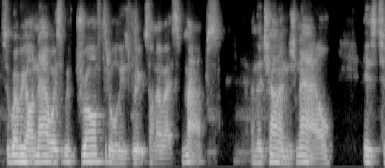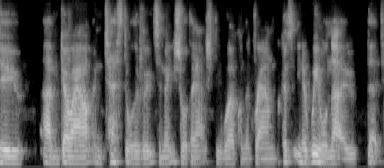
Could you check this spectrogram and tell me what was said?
So where we are now is we've drafted all these routes on OS maps, and the challenge now is to um, go out and test all the routes and make sure they actually work on the ground. Because you know we all know that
